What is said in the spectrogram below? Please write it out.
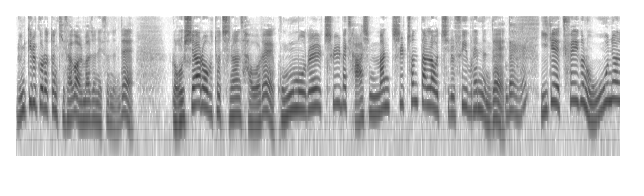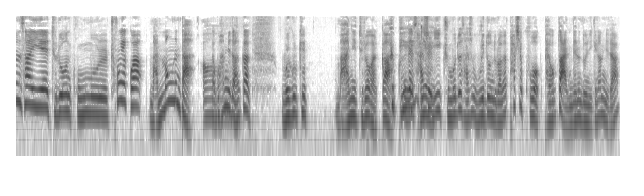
눈길을 끌었던 기사가 얼마 전에 있었는데 러시아로부터 지난 4월에 곡물을 740만 7천 달러어치를 수입을 했는데 네. 이게 최근 5년 사이에 들어온 곡물 총액과 맞먹는다라고 어. 합니다. 그러니까 왜 그렇게 많이 들어갈까? 급히? 근데 사실 예. 이 규모도 사실 우리 돈으로 하면 89억, 100억도 안 되는 돈이긴 합니다.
